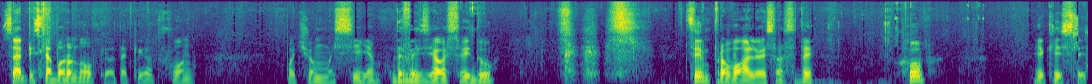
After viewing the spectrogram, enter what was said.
Це після бороновки отакий от фон, по чому ми сіємо. Дивись, я ось йду. Цим провалююся сюди. Хоп. Якийсь слід.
